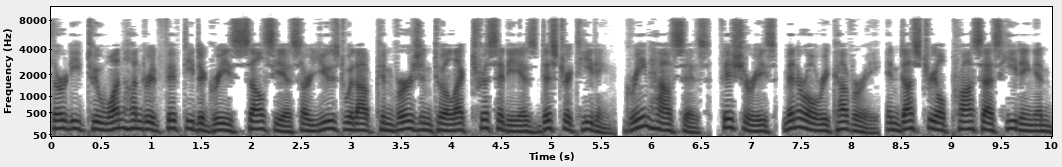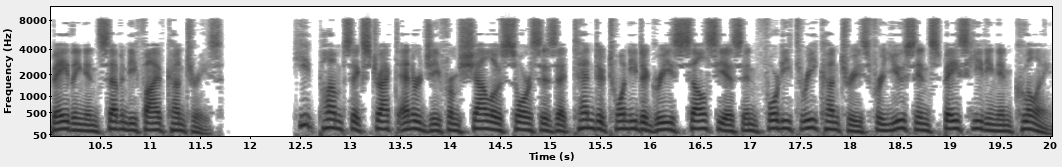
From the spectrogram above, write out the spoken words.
30 to 150 degrees Celsius are used without conversion to electricity as district heating, greenhouses, fisheries, mineral recovery, industrial process heating and bathing in 75 countries. Heat pumps extract energy from shallow sources at 10 to 20 degrees Celsius in 43 countries for use in space heating and cooling.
